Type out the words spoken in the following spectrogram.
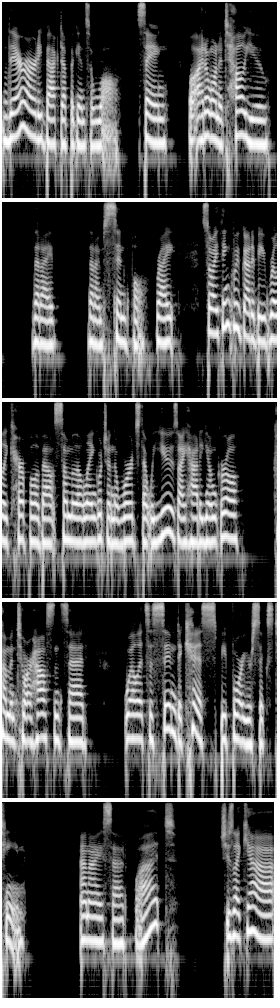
they're already backed up against a wall saying, Well, I don't want to tell you that I that I'm sinful, right? So I think we've got to be really careful about some of the language and the words that we use. I had a young girl come into our house and said, Well, it's a sin to kiss before you're 16. And I said, What? She's like, Yeah,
